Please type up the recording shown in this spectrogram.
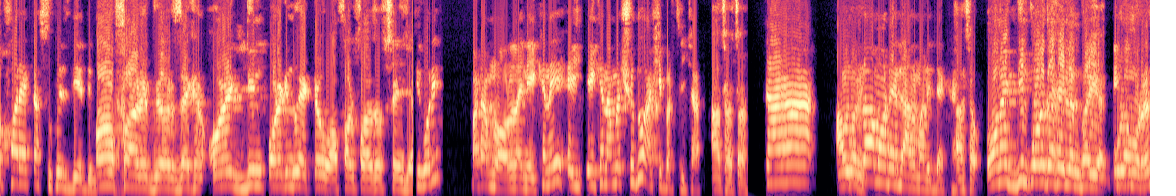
অফার একটা সুপেজ দিয়ে দেবো। অফার ভিউয়ার্স দেখেন অনেক দিন পরে কিন্তু একটা অফার পাওয়া যাচ্ছে এই যে। কি করি? বাট আমরা অনলাইনে এখানে এই এইখানে আমরা শুধু আশি পার্সেন্ট ছাড়। আচ্ছা আচ্ছা। আলমারি। মডেল আলমারি আচ্ছা অনেক দিন পরে দেখাইলেন ভাই পুরো মডেল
